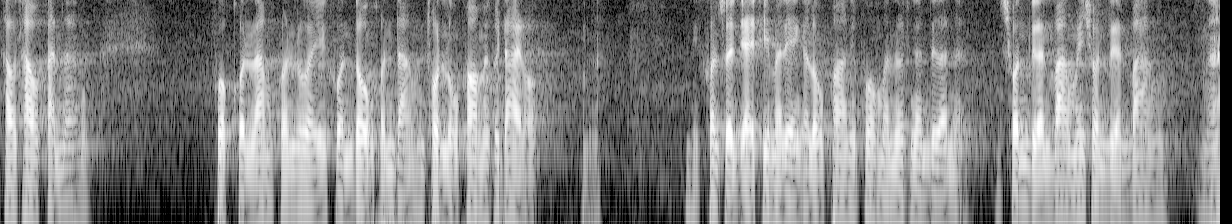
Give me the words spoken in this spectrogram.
เท่าเท่ากันนะ พวกคนร่ำคนรวย คนโด่งคนดังทนหลวงพ่อไม่ค่อยได้หรอกนี่คนส่วนใหญ่ที่มาเรียนกับหลวงพ่อนี่พวกมนุษย์เงินเดือนน่ะชนเดือนบ้าง ไม่ชนเดือนบ้างนะ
